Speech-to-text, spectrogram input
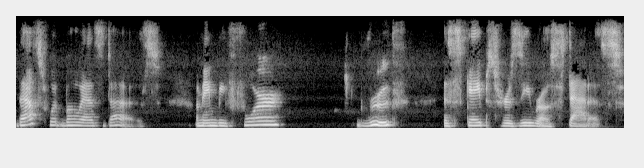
that's what Boaz does. I mean, before Ruth escapes her zero status,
